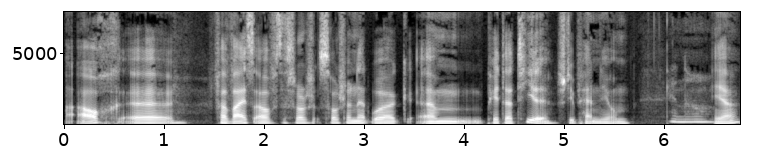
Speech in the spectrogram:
auch, äh, Verweis auf das Social Network ähm, Peter Thiel Stipendium. Genau. Ja?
